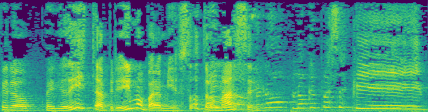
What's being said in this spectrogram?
Pero periodista, periodismo para mí es otro, Bueno, Marce. No, lo que pasa es que,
